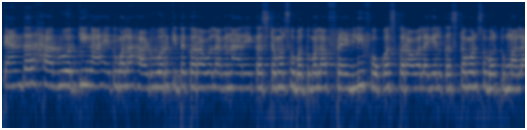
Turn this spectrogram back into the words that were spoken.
त्यानंतर हार्डवर्किंग आहे तुम्हाला हार्डवर्क इथं करावं लागणार आहे. कस्टमरसोबत तुम्हाला फ्रेंडली फोकस करावा लागेल. कस्टमरसोबत तुम्हाला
